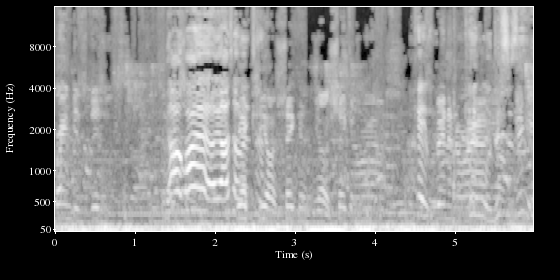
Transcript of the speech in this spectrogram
dizzy. Y'all lying oh, y'all Yeah, telling the truth? y'all shaking, y'all shaking around. Caleb, spinning around, Caleb, this y'all. is it.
